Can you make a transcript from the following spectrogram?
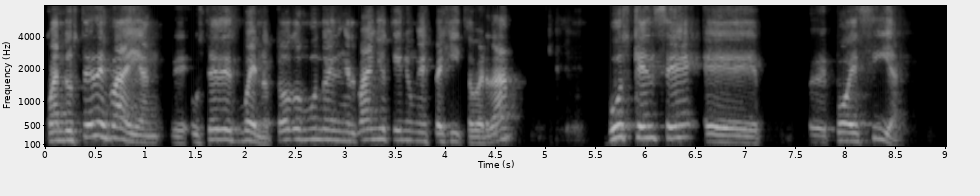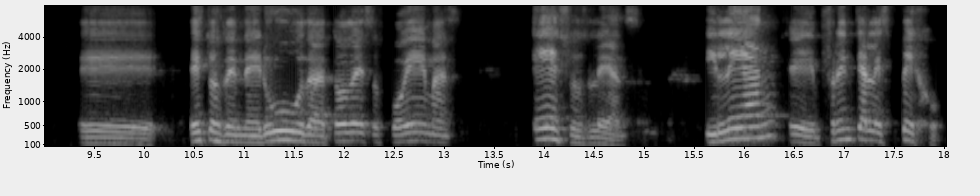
Cuando ustedes vayan, eh, ustedes, bueno, todo el mundo en el baño tiene un espejito, ¿verdad? Búsquense poesía. Eh, estos de Neruda, todos esos poemas, esos lean. Y lean eh, frente al espejo.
